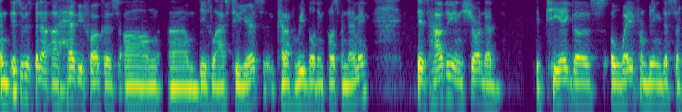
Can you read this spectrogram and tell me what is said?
And this has been a, a heavy focus on um, these last two years, kind of rebuilding post pandemic. Is how do you ensure that the TA goes away from being just a,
